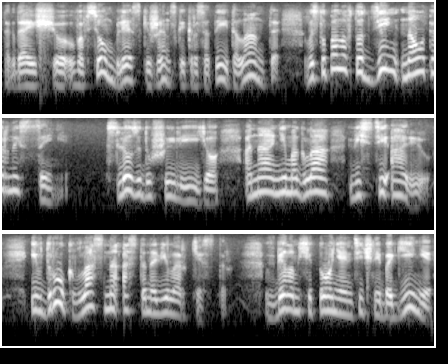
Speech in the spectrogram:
тогда еще во всем блеске женской красоты и таланта, выступала в тот день на оперной сцене. Слезы душили ее, она не могла вести арию, и вдруг властно остановила оркестр. В белом хитоне античной богини,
